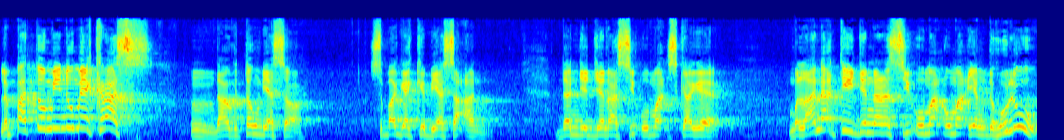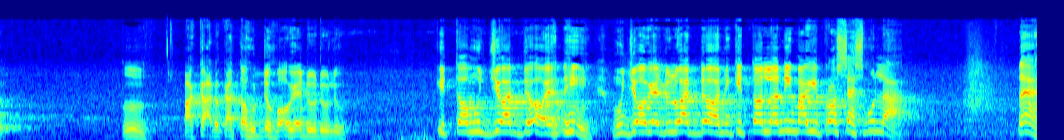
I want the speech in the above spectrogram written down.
Lepas tu minum air keras. Hmm dah ketong biasa. Sebagai kebiasaan. Dan generasi umat sekarang melanati generasi umat-umat yang dahulu. Hmm pakak tu kata huduh orang dulu-dulu kita muji ada ya ni. Muji orang dulu ada ni kita lah ni mari proses mula. Nah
